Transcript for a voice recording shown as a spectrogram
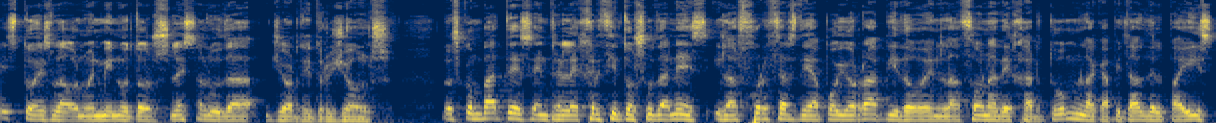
Esto es la ONU en minutos. Les saluda Jordi Trujols. Los combates entre el ejército sudanés y las fuerzas de apoyo rápido en la zona de Jartum, la capital del país,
